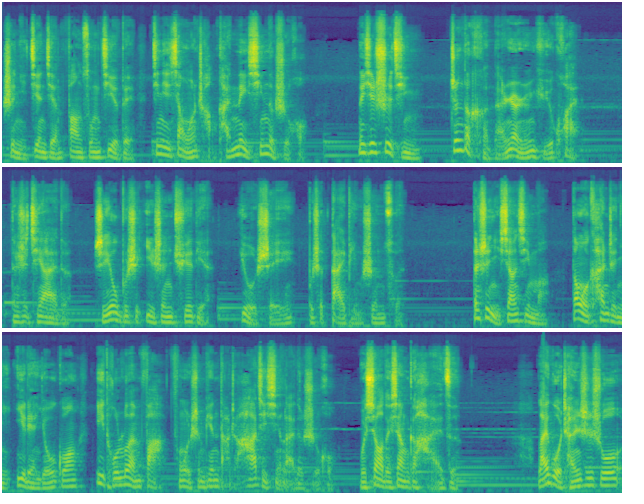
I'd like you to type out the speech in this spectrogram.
是你渐渐放松戒备，渐渐向我敞开内心的时候。那些事情真的很难让人愉快，但是，亲爱的。谁又不是一身缺点？又有谁不是带病生存？但是你相信吗？当我看着你一脸油光、一头乱发从我身边打着哈欠醒来的时候，我笑得像个孩子。来果禅师说，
